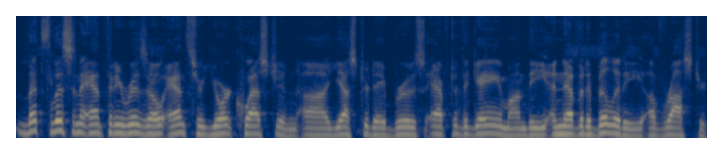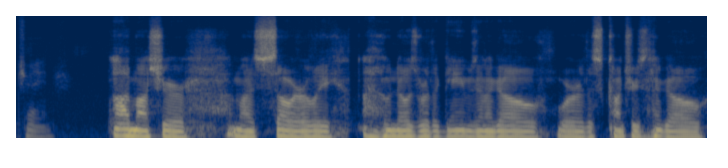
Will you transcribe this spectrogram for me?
Let's listen to Anthony Rizzo answer your question uh, yesterday, Bruce, after the game on the inevitability of roster change. I'm not sure. I'm so early. Uh, who knows where the game's going to go, where this country's going to go,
